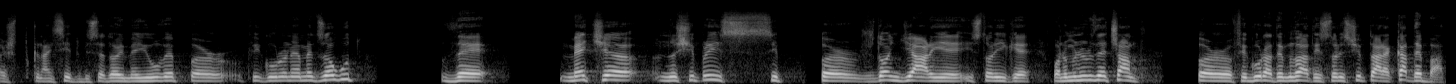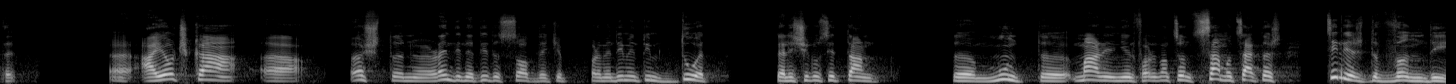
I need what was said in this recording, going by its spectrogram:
Është kënaqësi të bisedoj me juve për figurën e Ahmet Zogut dhe meqë në Shqipëri si për çdo ngjarje historike, po në mënyrë të veçantë për figurat e mëdha të historisë shqiptare ka debate. Ajo çka është në rendin e ditës sot dhe që për mendimin tim duhet teleshikuesit tanë të mund të marrin një informacion sa më të saktë është cili është vendi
